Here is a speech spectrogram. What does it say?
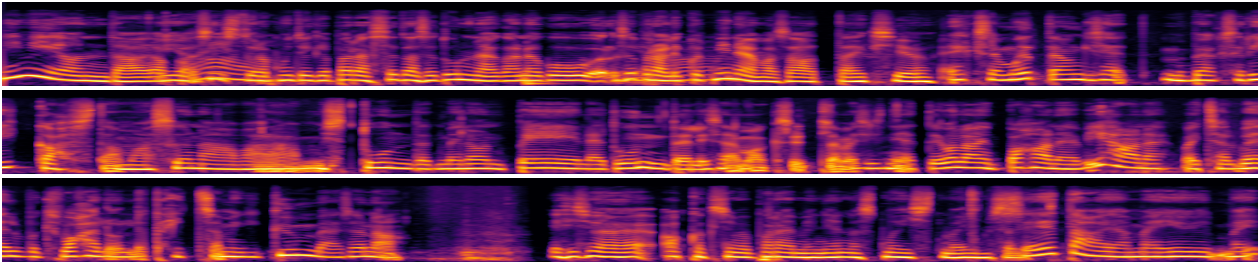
nimi anda, aga ja. siis tuleb muidugi pärast seda see tunne ka nagu sõbralikult ja. minema saata, eks ju. ehk see mõte ongi see, et me peaks rikastama sõnavara, mis tunded meil on peenetundelisemaks sõnaks, ütleme siis nii, et ei ole ainult pahane ja vihane, vaid seal veel võiks vahel olla täitsa mingi kümme sõna. ja siis me hakkaksime paremini ennast mõistma ilmselt. seda ja me ei, me,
